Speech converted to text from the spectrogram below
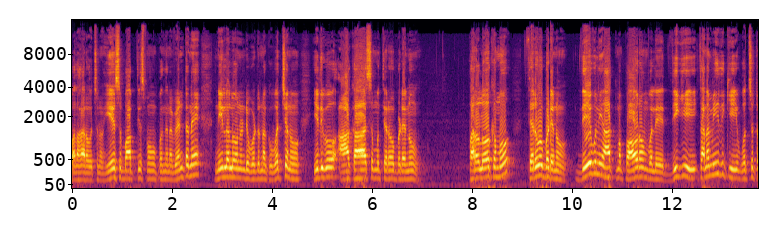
పదహారవ వచనం. యేసు బాప్తిస్మము పొందిన వెంటనే నీళ్ళలో నుండి ఒడ్డునకు వచ్చెను. ఇదిగో ఆకాశము తెరవబడెను. పరలోకము తెరవబడెను. దేవుని ఆత్మ పావురం వలె దిగి తన మీదికి వచ్చుట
